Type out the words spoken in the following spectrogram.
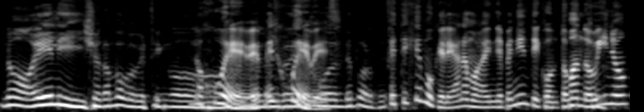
No, él y yo tampoco, que tengo. Los jueves, el jueves. deporte. Festejemos que le ganamos a Independiente con tomando vino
